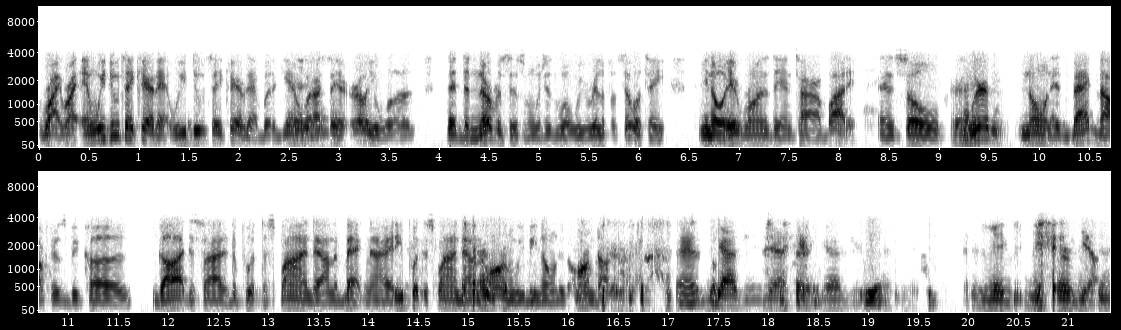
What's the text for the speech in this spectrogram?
right right and we do take care of that. We do take care of that. But again, what I said earlier was that the nervous system, which is what we really facilitate, you know, it runs the entire body. And so right. we're known as back doctors because God decided to put the spine down the back. Now, had He put the spine down the arm, we'd be known as arm doctors. And so, gotcha, gotcha, gotcha. Yeah. yeah. yeah.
